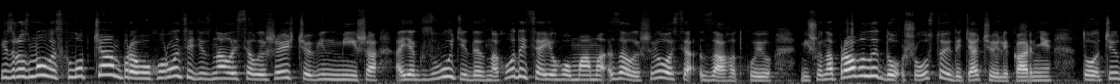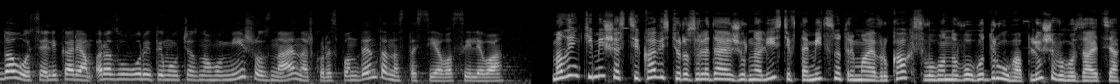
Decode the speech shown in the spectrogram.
Із розмови з хлопчам правоохоронці дізналися лише, що він Міша, а як звуть і де знаходиться його мама, залишилося загадкою. Мішу направили до шостої дитячої лікарні. То чи вдалося лікарям розговорити мовчазного Мішу, знає наш кореспондент Анастасія Васильєва. Маленький Міша з цікавістю розглядає журналістів та міцно тримає в руках свого нового друга, плюшевого зайця.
